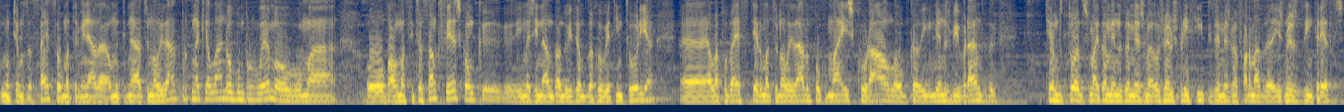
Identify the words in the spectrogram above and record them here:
não temos acesso a uma determinada, a uma determinada tonalidade, porque naquele ano houve um problema, houve uma, houve alguma situação que fez com que, imaginando, dando o exemplo da Rubia Tintúria, eh, ela pudesse ter uma tonalidade um pouco mais coral ou um bocadinho menos vibrante, tendo todos mais ou menos mesma, os mesmos princípios, a mesma forma de, e os mesmos interesses,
